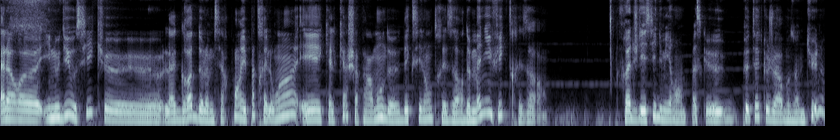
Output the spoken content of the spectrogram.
Alors, euh, il nous dit aussi que la grotte de l'homme serpent est pas très loin et qu'elle cache apparemment de- d'excellents trésors, de magnifiques trésors. Fred, je décide de m'y rendre parce que peut-être que je vais avoir besoin de thunes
